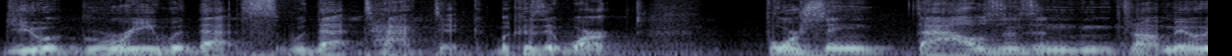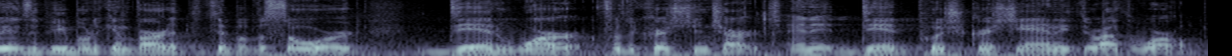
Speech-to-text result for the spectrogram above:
Do you agree with that with that tactic because it worked? Forcing thousands and if not millions of people to convert at the tip of a sword did work for the Christian church, and it did push Christianity throughout the world.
